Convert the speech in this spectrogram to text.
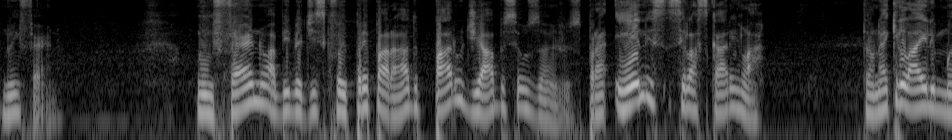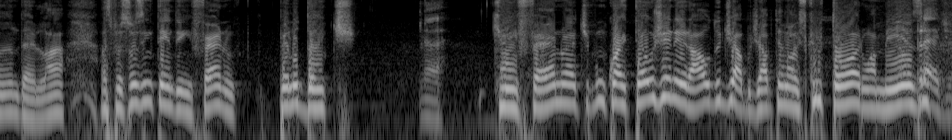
no inferno. O inferno, a Bíblia diz que foi preparado para o diabo e seus anjos, para eles se lascarem lá. Então não é que lá ele manda, é lá. As pessoas entendem o inferno pelo Dante. É. que o inferno é tipo um quartel-general do diabo. O diabo tem lá um escritório, uma mesa, Prédio.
